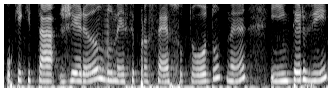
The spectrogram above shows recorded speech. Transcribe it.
o que está gerando nesse processo todo né, e intervir.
